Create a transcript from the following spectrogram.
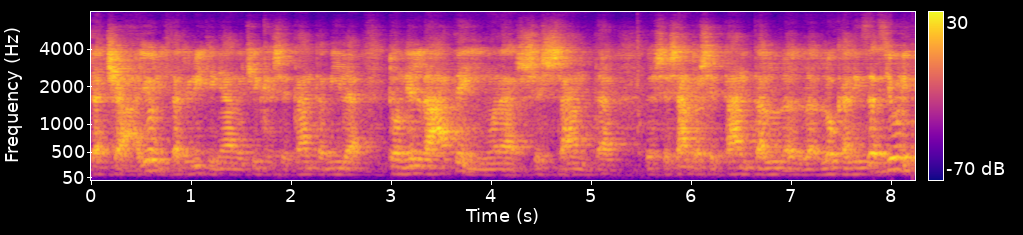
d'acciaio. Gli Stati Uniti ne hanno circa 70.000 tonnellate in una 60-70 localizzazioni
